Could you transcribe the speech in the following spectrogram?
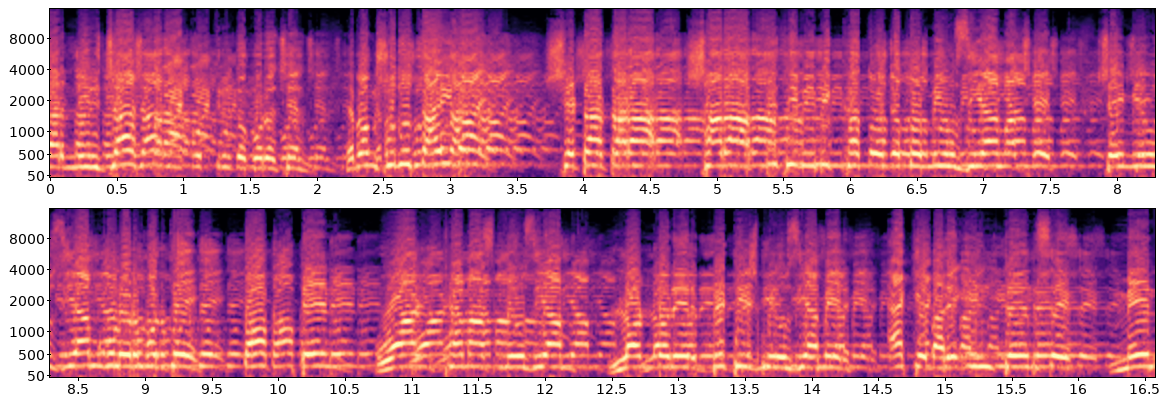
তার নির্যাস তারা একত্রিত করেছেন। এবং শুধু তাই নয়, সেটা তারা সারা পৃথিবী বিখ্যাত যত মিউজিয়াম আছে, সেই মিউজিয়ামগুলোর মধ্যে top ten world famous museum লন্ডনের ব্রিটিশ মিউজিয়ামের একেবারে ইন্টেন্সে মেন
